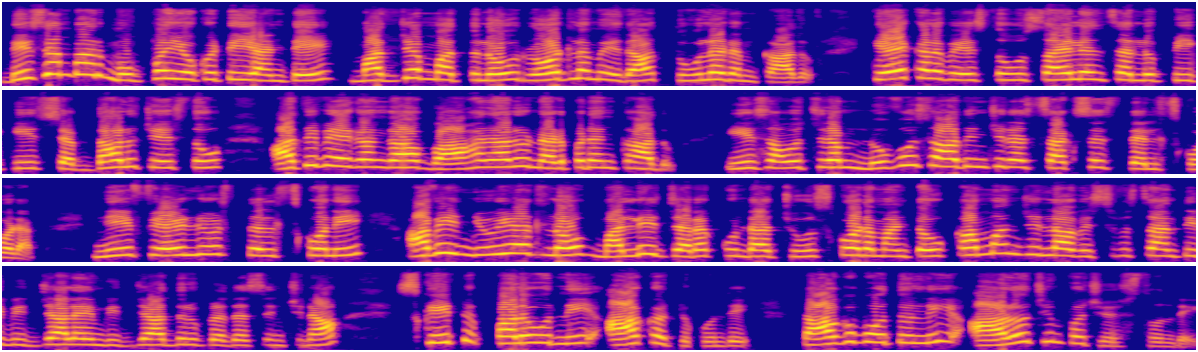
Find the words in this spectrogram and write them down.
డిసెంబర్ ముప్పై ఒకటి అంటే మద్యం మత్తులో రోడ్ల మీద తూలడం కాదు. కేకలు వేస్తూ సైలెన్సర్లు పీకి శబ్దాలు చేస్తూ అతివేగంగా వాహనాలు నడపడం కాదు. ఈ సంవత్సరం నువ్వు సాధించిన సక్సెస్ తెలుసుకోవడం. నీ ఫెయిల్యూర్స్ తెలుసుకొని అవి న్యూ ఇయర్లో మళ్ళీ జరగకుండా చూసుకోవడం అంటూ ఖమ్మం జిల్లా విశ్వశాంతి విద్యాలయం విద్యార్థులు ప్రదర్శించిన స్కిట్ పలువురిని ఆకట్టుకుంది. తాగుబోతుల్ని ఆలోచింపచేస్తుంది.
